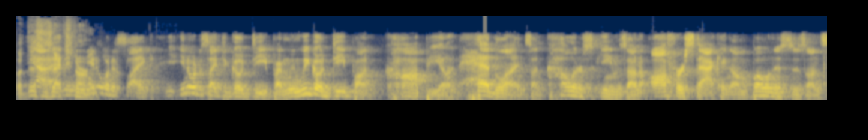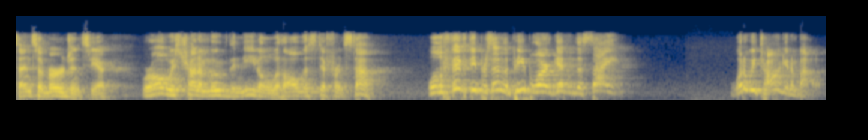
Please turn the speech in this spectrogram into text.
But this yeah, is external. I mean, you know what it's like. You know what it's like to go deep. I mean, we go deep on copy, on headlines, on color schemes, on offer stacking, on bonuses, on sense of urgency. We're always trying to move the needle with all this different stuff. Well, if 50% of the people aren't getting the site, what are we talking about?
